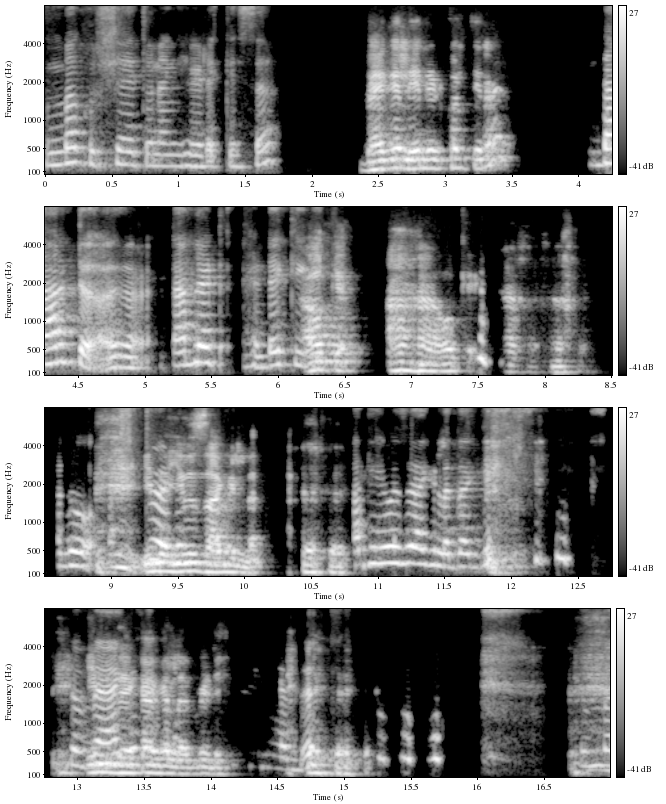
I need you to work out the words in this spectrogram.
ತುಂಬಾ ಖುಷಿ ಆಯ್ತು ನಂಗೆ ಹೇಳಕ್ಕೆ ಸರ್ ಬ್ಯಾಗ್ ಅಲ್ಲಿ ಏನ್ ಇಟ್ಕೊಳ್ತೀರಾ? ಡಾರ್ಟ್ ಟ್ಯಾಬ್ಲೆಟ್ ಹೆಡ್ಏಕಿಗೆ ಓಕೆ ಹಾ ಹಾ ಓಕೆ ಹಾ ಹಾ ಹಾ ಅದು ಯೂಸ್ ಆಗಿಲ್ಲ. ಅದು ಯೂಸ್ ಆಗಿಲ್ಲ ಬೇಕಾಗಲ್ಲ ಬಿಡಿ. ತುಂಬಾ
